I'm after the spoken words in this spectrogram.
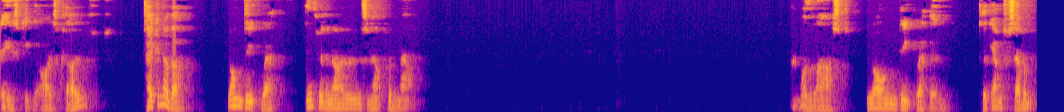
Please keep your eyes closed. Take another long deep breath in through the nose and out through the mouth. And one last long deep breath in to the count of seven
